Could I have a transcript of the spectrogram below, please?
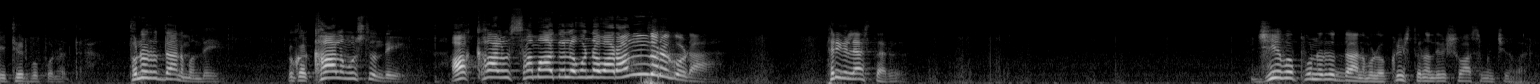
ఈ తీర్పు పునరుద్ధరణ. పునరుద్ధానం ఉంది ఒక కాలం వస్తుంది. ఆ కాలం సమాధిలో ఉన్న వారందరూ కూడా తిరిగి లేస్తారు. జీవ పునరుద్ధానములో క్రీస్తునందు విశ్వాసం ఉంచిన వారు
